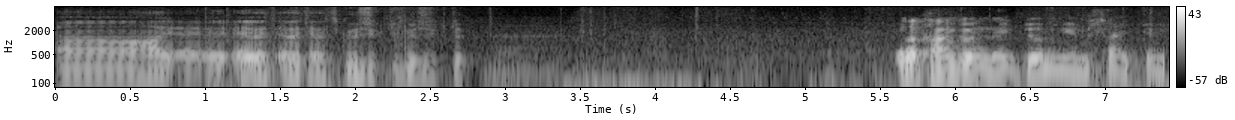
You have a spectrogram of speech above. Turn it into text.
Aa, hay, e- e- evet evet evet gözüktü gözüktü. O da kan gölüne dönmeye müsait değil mi?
